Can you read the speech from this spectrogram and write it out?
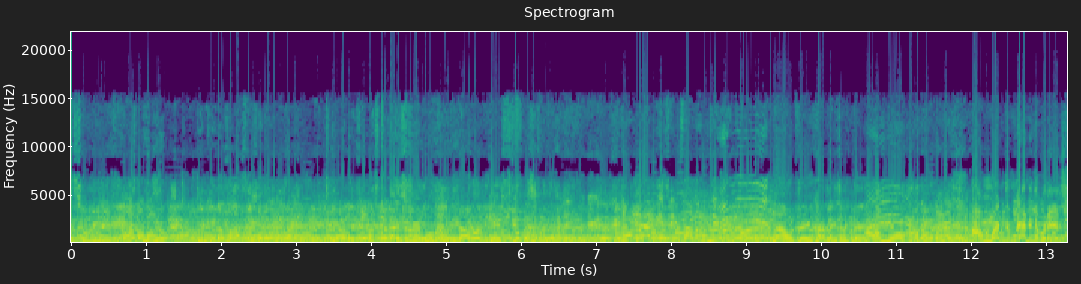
আরে ছবি ভিডিও আরে তুমি আপু। না ওর খারাপ লাগছে দেখতে। আম্মু আম্মু একদম কানিতে পড়ে গেছে।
